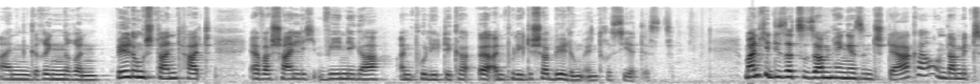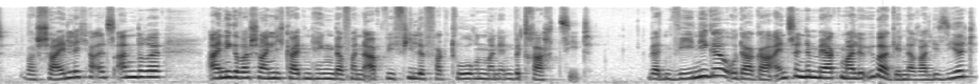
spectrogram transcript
einen geringeren Bildungsstand hat, er wahrscheinlich weniger an, Politiker, äh, an politischer Bildung interessiert ist. Manche dieser Zusammenhänge sind stärker und damit wahrscheinlicher als andere. Einige Wahrscheinlichkeiten hängen davon ab, wie viele Faktoren man in Betracht zieht. Werden wenige oder gar einzelne Merkmale übergeneralisiert,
